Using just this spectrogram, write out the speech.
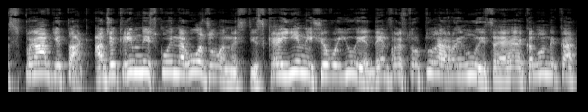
справді так. Адже крім низької народжуваності з країни, що воює, де інфраструктура руйнується, економіка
